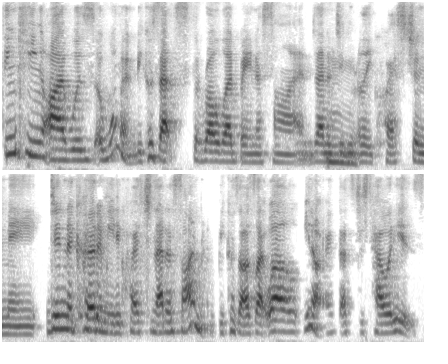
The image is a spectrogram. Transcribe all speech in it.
thinking I was a woman because that's the role I'd been assigned. And it didn't really question me, didn't occur to me to question that assignment because I was like, well, you know, that's just how it is.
